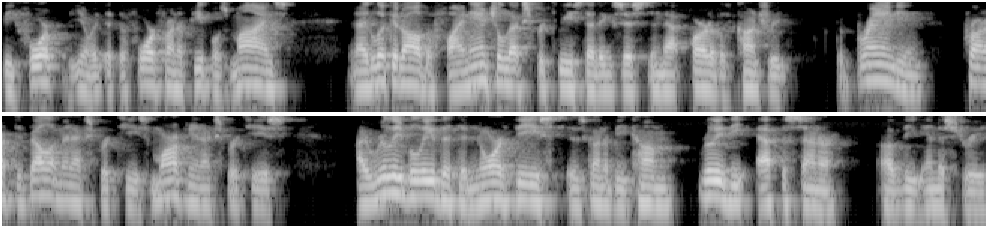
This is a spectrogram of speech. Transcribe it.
before, you know, at the forefront of people's minds. And I look at all the financial expertise that exists in that part of the country the branding, product development expertise, marketing expertise. I really believe that the Northeast is going to become really the epicenter of the industry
